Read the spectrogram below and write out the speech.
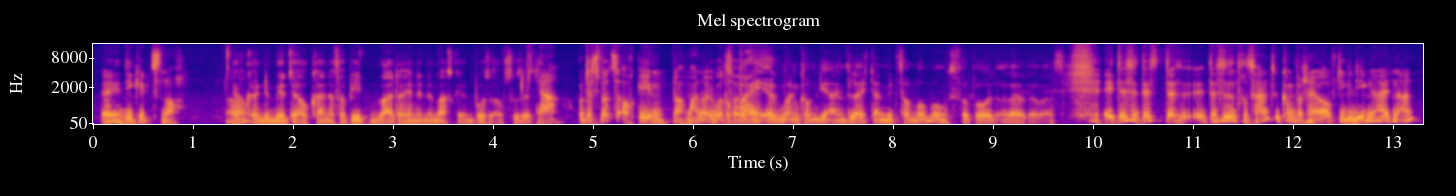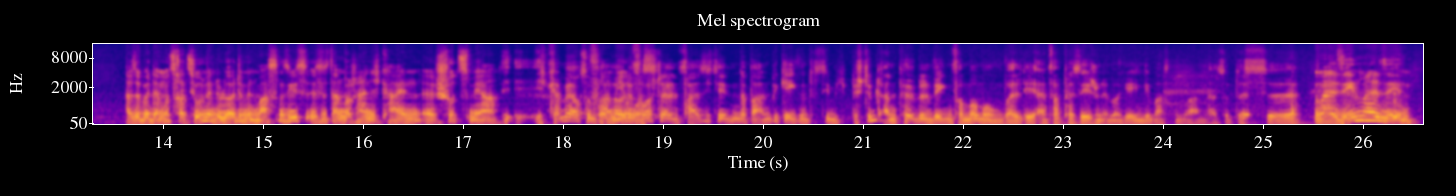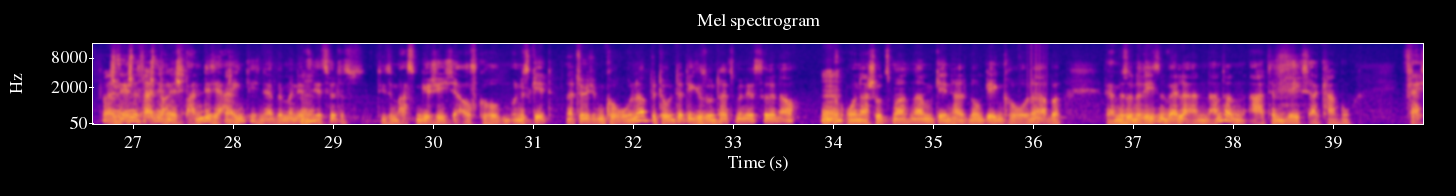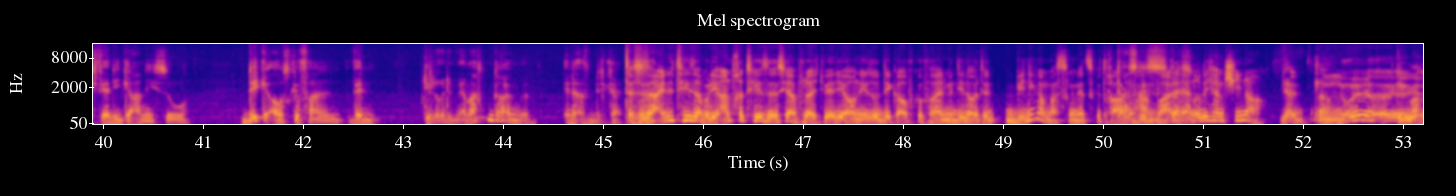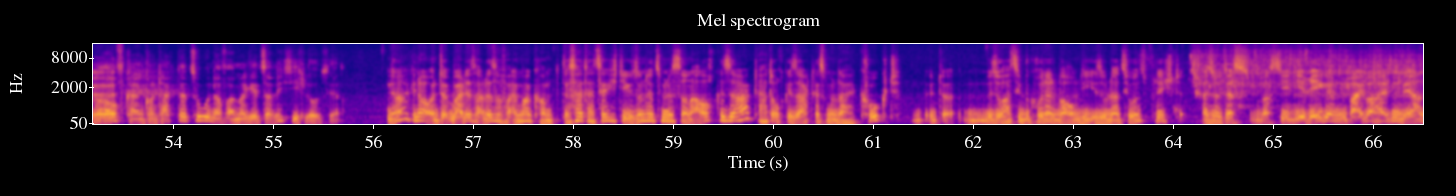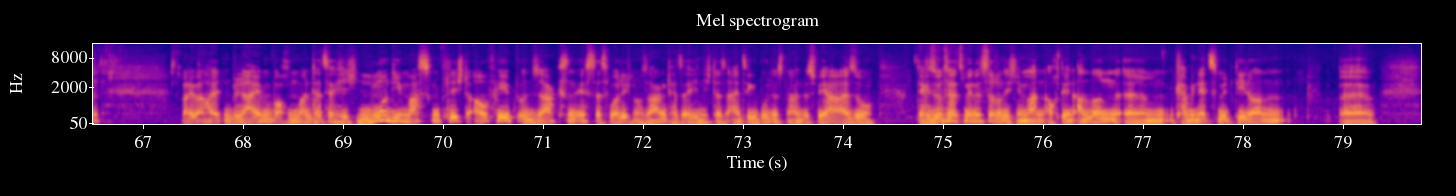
äh, die gibt's noch. Ja, könnte mir jetzt ja auch keiner verbieten, weiterhin eine Maske im Bus aufzusetzen. Ja, und das wird's auch geben, nach meiner Überzeugung. Wobei, irgendwann kommen die einem vielleicht dann mit Vermummungsverbot oder sowas. Äh, Das, das, das, das ist interessant, kommt wahrscheinlich auch auf die Gelegenheiten an. Also bei Demonstrationen, wenn du Leute mit Masken siehst, ist es dann wahrscheinlich kein äh, Schutz mehr. Ich kann mir auch so ein paar Leute Virus. vorstellen, falls ich denen in der Bahn begegne, dass die mich bestimmt anpöbeln wegen Vermummung, weil die einfach per se schon immer gegen die Masken waren. Also das äh, Mal sehen, mal sehen. Mal sehen, das weiß ich nicht. Spannend ist ja, eigentlich, ne, wenn man jetzt, jetzt wird das, diese Maskengeschichte aufgehoben. Und es geht natürlich um Corona, betont ja die Gesundheitsministerin auch. Corona-Schutzmaßnahmen gehen halt nur gegen Corona, aber wir haben ja so eine Riesenwelle an anderen Atemwegserkrankungen. Vielleicht wäre die gar nicht so dick ausgefallen, wenn die Leute mehr Masken tragen würden in der Öffentlichkeit. Das ist eine These, aber die andere These ist ja, vielleicht wäre dir auch nie so dick aufgefallen, wenn die Leute weniger Masken jetzt getragen Das haben. ist- Weil, erinnere dich an China. Ja, Äh, klar. Null. Äh, die machen äh, auf, keinen Kontakt dazu und auf einmal geht es da richtig los, ja. Ja, genau. Und weil das alles auf einmal kommt. Das hat tatsächlich die Gesundheitsministerin auch gesagt. Hat auch gesagt, dass man da guckt. So hat sie begründet, warum die Isolationspflicht, also das, was die, die Regeln beibehalten werden, beibehalten bleiben, warum man tatsächlich nur die Maskenpflicht aufhebt. Und Sachsen ist, das wollte ich noch sagen, tatsächlich nicht das einzige Bundesland. Es wäre also der Gesundheitsministerin, ich nehme an, auch den anderen ähm, Kabinettsmitgliedern äh,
